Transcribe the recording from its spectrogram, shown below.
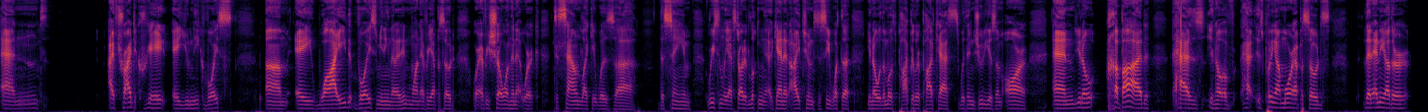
and I've tried to create a unique voice, um, a wide voice, meaning that I didn't want every episode or every show on the network to sound like it was. Uh, the same. Recently, I've started looking again at iTunes to see what the you know the most popular podcasts within Judaism are, and you know Chabad has you know of, ha, is putting out more episodes than any other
